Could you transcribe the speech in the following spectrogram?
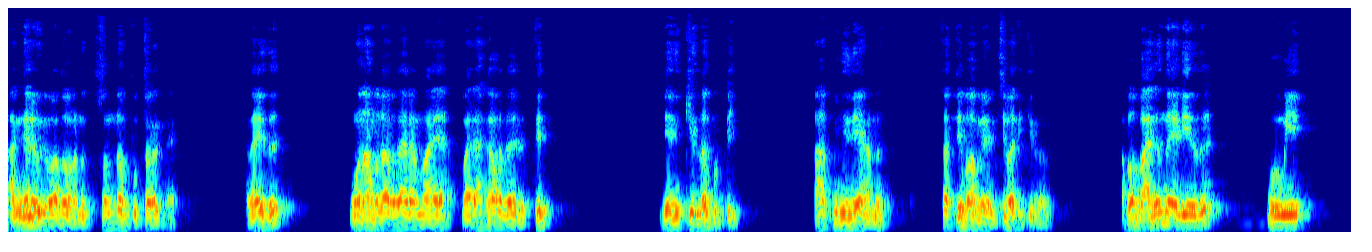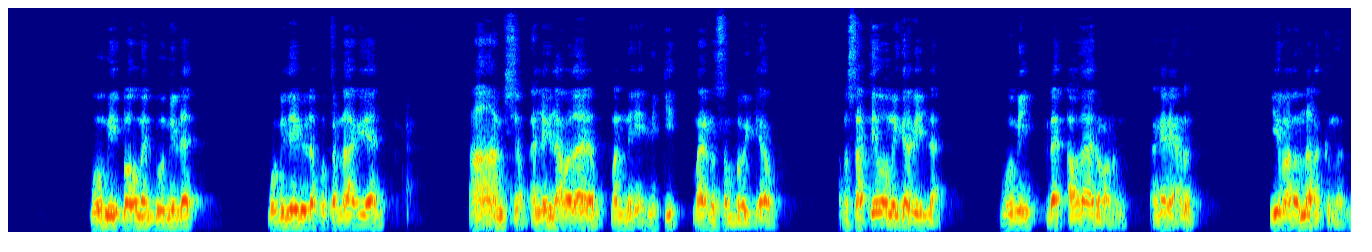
അങ്ങനെ ഒരു വധമാണ് സ്വന്തം പുത്രന്റെ അതായത് മൂന്നാമത് അവതാരമായ വരാഹാവതാരത്തിൽ ജനിക്കുന്ന കുട്ടി. ആ കുഞ്ഞിനെയാണ് സത്യഭാമയെ വെച്ച് വധിക്കുന്നത്. അപ്പൊ വരം നേടിയത് ഭൂമി ഭൂമി ഭൗമൻ ഭൂമിയുടെ ഭൂമിദേവിയുടെ പുത്രനാകിയാൽ ആ അംശം അല്ലെങ്കിൽ അവതാരം വന്നേ എനിക്ക് മരണം സംഭവിക്കാവൂ. അപ്പൊ സത്യഭൂമിക്ക് അറിയില്ല ഭൂമിയുടെ അവതാരമാണ്. അങ്ങനെയാണ് ഈ വധം നടക്കുന്നത്.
